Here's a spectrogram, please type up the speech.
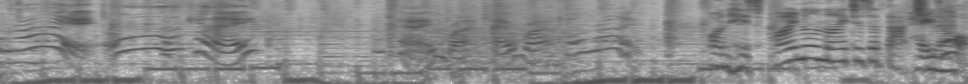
Right. Oh, okay. Okay. Right. Okay. Right. Okay. Right. On his final night as a bachelor.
